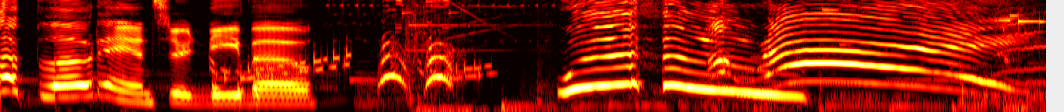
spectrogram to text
Upload answer, Debo. Woohoo! The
